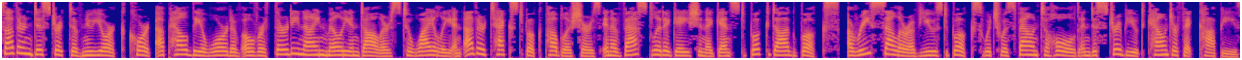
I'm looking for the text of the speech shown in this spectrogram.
Southern District of New York court upheld the award of over $39 million to Wiley and other textbook publishers in a vast litigation against BookDog Books, a reseller of used books which was found to hold and distribute counterfeit copies.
